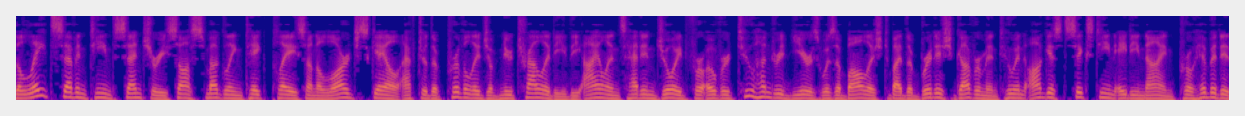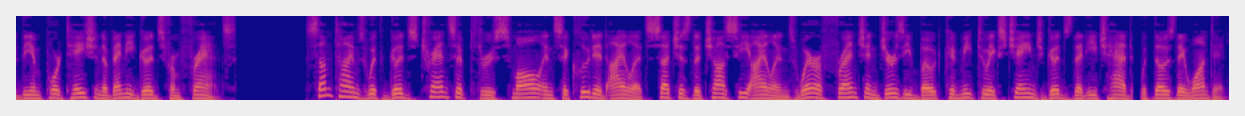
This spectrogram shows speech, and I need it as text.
The late 17th century saw smuggling take place on a large scale after the privilege of neutrality the islands had enjoyed for over 200 years was abolished by the British government who in August 1689 prohibited the importation of any goods from France. Sometimes with goods transipped through small and secluded islets such as the Chausey Islands where a French and Jersey boat could meet to exchange goods that each had, with those they wanted.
